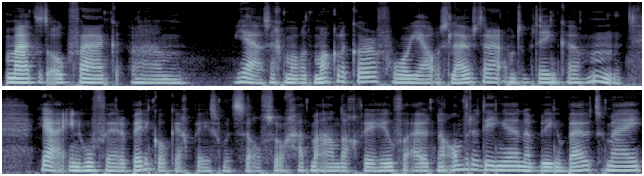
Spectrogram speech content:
maakt het ook vaak, um, ja, zeg maar wat makkelijker voor jou als luisteraar om te bedenken, hmm, ja, in hoeverre ben ik ook echt bezig met zelfzorg? Gaat mijn aandacht weer heel veel uit naar andere dingen, naar dingen buiten mij?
